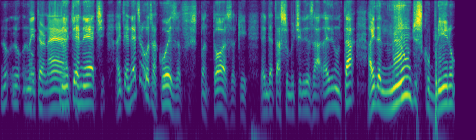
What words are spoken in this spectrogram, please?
no, no, na internet. Na internet. A internet é outra coisa espantosa que ainda está subutilizada. Ainda não tá, ainda não descobriram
